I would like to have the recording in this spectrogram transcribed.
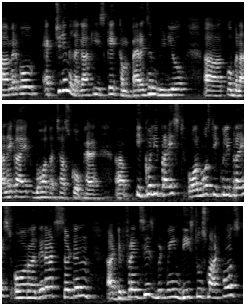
मेरे को एक्चुअली में लगा कि इसके कंपैरिजन वीडियो को बनाने का एक बहुत अच्छा स्कोप है। Equally priced almost equally priced और there are certain differences between these two smartphones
